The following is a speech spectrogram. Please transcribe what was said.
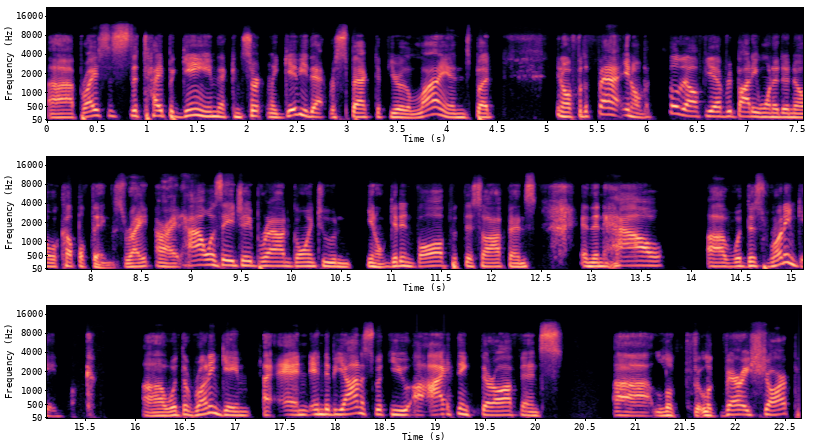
Uh, Bryce is the type of game that can certainly give you that respect if you're the Lions, but you know, for the fact, you know, Philadelphia, everybody wanted to know a couple things, right? All right, how is AJ Brown going to, you know, get involved with this offense, and then how uh, would this running game look? Uh, with the running game, and and to be honest with you, I think their offense uh, looked looked very sharp.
